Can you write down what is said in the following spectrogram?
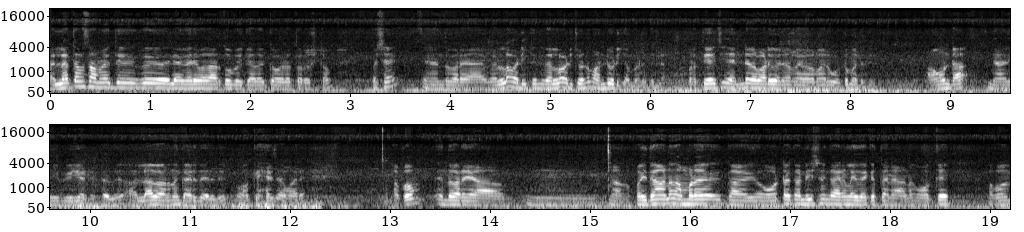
അല്ലാത്ത സമയത്ത് ലഹരി പദാർത്ഥം ഉപയോഗിക്കുക അതൊക്കെ ഓരോരുത്തർ ഇഷ്ടം. പക്ഷേ എന്താ പറയുക വെള്ളം അടിക്കുന്ന വെള്ളം അടിച്ചുകൊണ്ട് വണ്ടി ഓടിക്കാൻ പറ്റത്തില്ല. പ്രത്യേകിച്ച് എന്റെ ഇടപാട് വരുന്ന ഡ്രൈവർമാർ ഒട്ടും പറ്റത്തില്ല. അതുകൊണ്ടാണ് ഞാൻ ഈ വീഡിയോ ഇട്ടിട്ടത്. അല്ലാതെ വേറെ ഒന്നും കരുതരുത്. ഓക്കെ ചേച്ചമാരെ അപ്പം എന്താ പറയുക ആ അപ്പോൾ ഇതാണ് നമ്മുടെ ഓട്ടോ കണ്ടീഷനും കാര്യങ്ങളും ഇതൊക്കെ തന്നെയാണ്. ഓക്കെ അപ്പം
